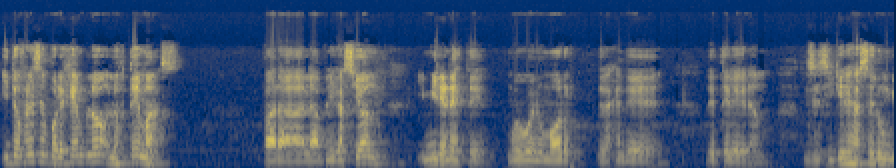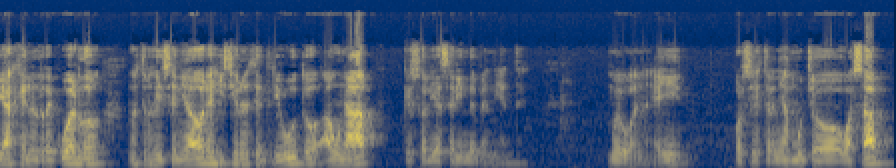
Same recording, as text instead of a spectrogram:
y te ofrecen por ejemplo los temas para la aplicación y miren este, muy buen humor de la gente de, Telegram. Dice, si quieres hacer un viaje en el recuerdo, nuestros diseñadores hicieron este tributo a una app que solía ser independiente. Muy buena. Ahí, por si extrañas mucho WhatsApp,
